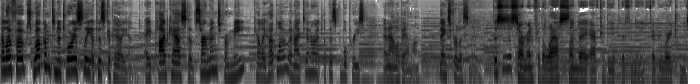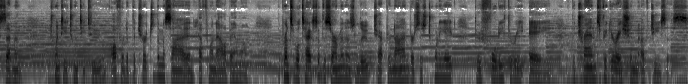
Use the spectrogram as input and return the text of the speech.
Hello, folks. Welcome to Notoriously Episcopalian, a podcast of sermons from me, Kelley Hudlow, an itinerant Episcopal priest in Alabama. Thanks for listening. This is a sermon for the last Sunday after the Epiphany, February 27, 2022, offered at the Church of the Messiah in Heflin, Alabama. The principal text of the sermon is Luke chapter 9, verses 28 through 43a, the Transfiguration of Jesus.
